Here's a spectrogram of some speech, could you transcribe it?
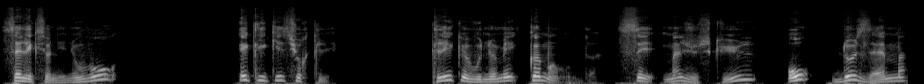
sélectionnez Nouveau, et cliquez sur Clé. Clé que vous nommez Commande, C majuscule, O 2 M,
